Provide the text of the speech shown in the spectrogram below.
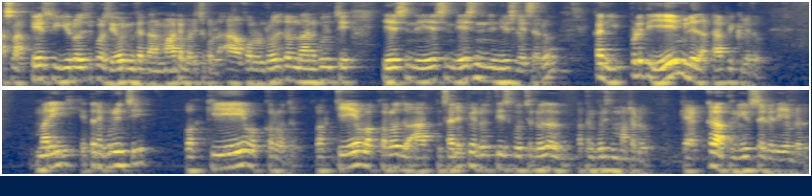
అసలు ఆ కేసు ఈ రోజు కూడా ఎవరు ఇంకా దాని మాట పడుచుకోలేదు ఆ ఒక రెండు రోజులు దాని గురించి వేసింది వేసింది వేసింది న్యూస్లు వేశారు. కానీ ఇప్పుడైతే ఏమీ లేదు ఆ టాపిక్ లేదు. మరి ఇతని గురించి ఒకే ఒక్క రోజు ఒకే ఒక్క రోజు అతను చనిపోయిన రోజు తీసుకొచ్చిన రోజు అతని గురించి మాట్లాడు. ఎక్కడ అతను న్యూస్ లేదు ఏం లేదు.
